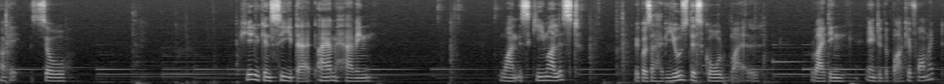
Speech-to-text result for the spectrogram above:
Okay so here you can see that I am having one schema list because I have used this code while writing into the Parquet format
